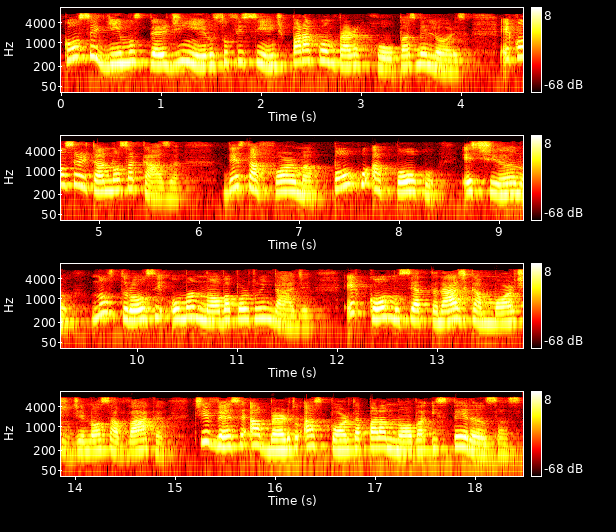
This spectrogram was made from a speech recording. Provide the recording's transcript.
conseguimos ter dinheiro suficiente para comprar roupas melhores e consertar nossa casa. Desta forma, pouco a pouco, este ano nos trouxe uma nova oportunidade. É como se a trágica morte de nossa vaca tivesse aberto as portas para novas esperanças.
